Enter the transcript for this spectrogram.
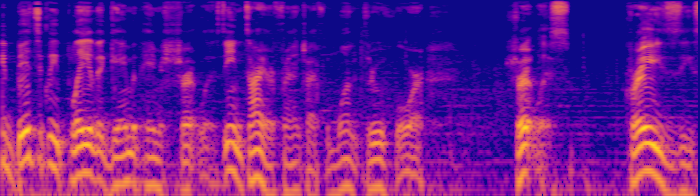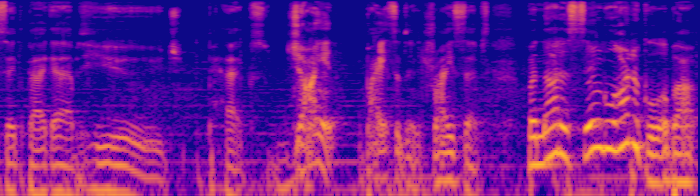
You basically play the game with him shirtless. The entire franchise from 1 through 4. Shirtless. Crazy six pack abs, huge pecs, giant biceps and triceps. But not a single article about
